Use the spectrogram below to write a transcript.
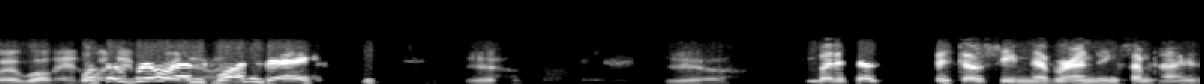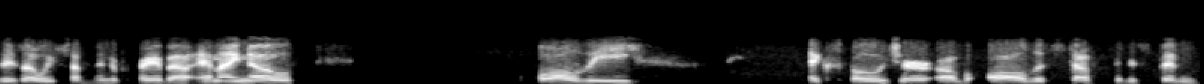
it will end Well, one day. it will end now- one day, Yeah. Yeah. but it does it does seem never ending sometimes. There's always something to pray about. And I know all the exposure of all the stuff that has been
